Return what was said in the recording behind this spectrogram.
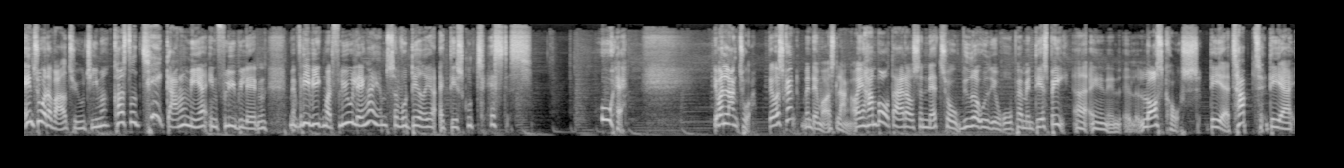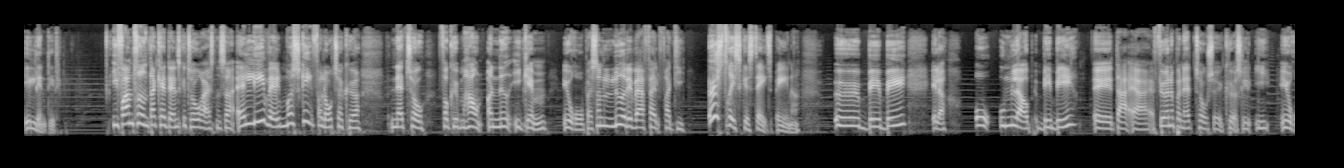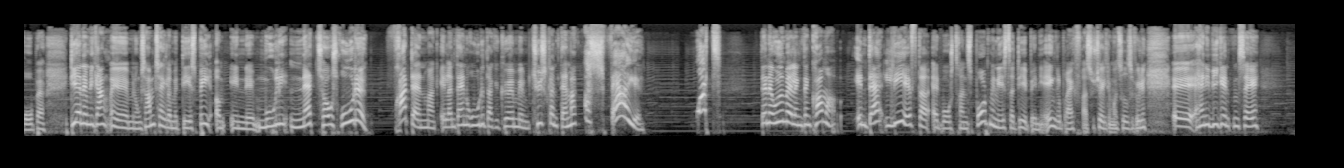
En tur, der varede 20 timer, kostede 10 gange mere end flybilletten. Men fordi vi ikke måtte flyve længere hjem, så vurderede jeg, at det skulle testes. Uha. Det var en lang tur. Det var skønt, men den var også lang. Og i Hamburg, der er der jo så nattog videre ud i Europa, men DSB er en, en lost cause. Det er tabt, det er elendigt. I fremtiden, der kan danske togrejsende så alligevel måske få lov til at køre nattog fra København og ned igennem Europa. Sådan lyder det i hvert fald fra de østriske statsbaner. ÖBB, eller O Umlaub BB, øh, der er førende på nattogskørsel i Europa. De er nemlig i gang med, med nogle samtaler med DSB om en øh, mulig nattogsrute fra Danmark, eller endda en rute, der kan køre imellem Tyskland, Danmark og Sverige. What? Den her udmelding, den kommer endda lige efter, at vores transportminister, det er Benny Engelbrecht fra Socialdemokratiet selvfølgelig, øh, han i weekenden sagde,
